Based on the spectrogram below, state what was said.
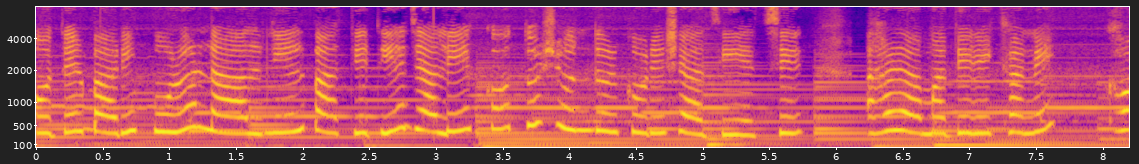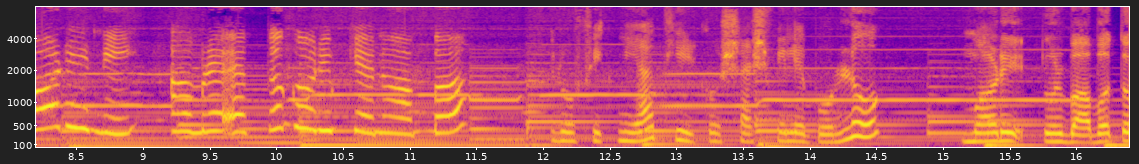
ওদের বাড়ি পুরো লাল নীল বাতি দিয়ে জ্বালিয়ে কত সুন্দর করে সাজিয়েছে। আর আমাদের এখানে ঘরই নেই। আমরা এত গরিব কেন আব্বা? রফিক মিয়া দীর্ঘশ্বাস ফেলে বলল মারে তোর বাবা তো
